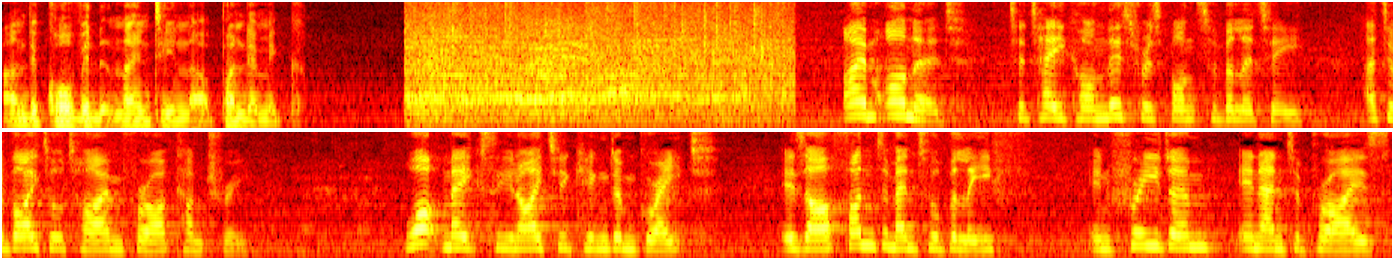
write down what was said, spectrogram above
and the COVID-19 pandemic. I'm honoured to take on this responsibility at a vital time for our country. What makes the United Kingdom great is our fundamental belief in freedom, in enterprise,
